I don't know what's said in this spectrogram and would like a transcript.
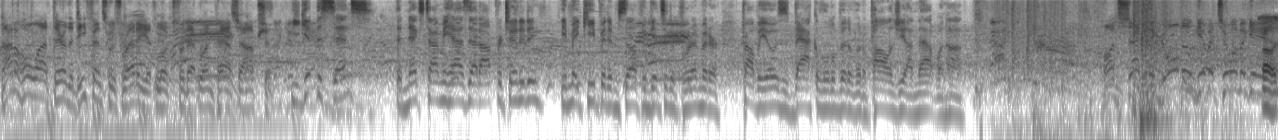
Not a whole lot there. The defense was ready, it looked, for that run-pass option. You get the sense the next time he has that opportunity, he may keep it himself and get to the perimeter. Probably owes his back a little bit of an apology on that one, huh? On second and goal, they'll give it to him again. Oh,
